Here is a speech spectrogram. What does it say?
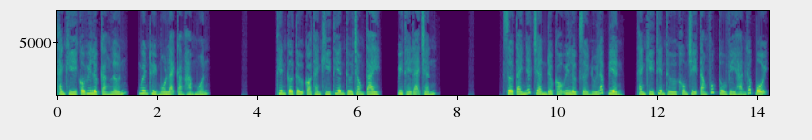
Thánh khí có uy lực càng lớn, Nguyên Thủy Môn lại càng ham muốn. Thiên cơ tử có thánh khí thiên thư trong tay, uy thế đại chấn. giơ tay nhấc chân đều có uy lực rời núi lấp biển, thánh khí thiên thư không chỉ tăng phúc tu vi hắn gấp bội,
